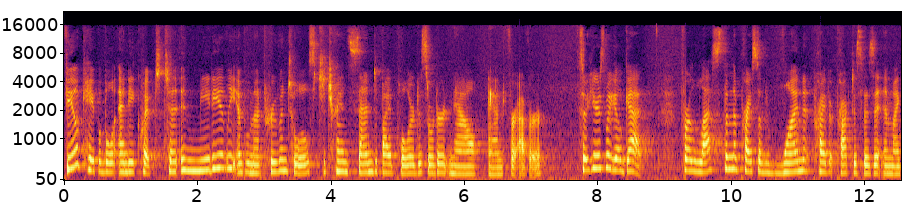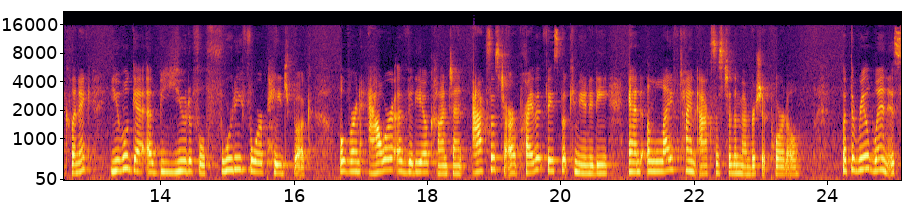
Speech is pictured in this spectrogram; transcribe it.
Feel capable and equipped to immediately implement proven tools to transcend bipolar disorder now and forever. So here's what you'll get. For less than the price of one private practice visit in my clinic, you will get a beautiful 44 page book over an hour of video content, access to our private Facebook community, and a lifetime access to the membership portal. But the real win is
